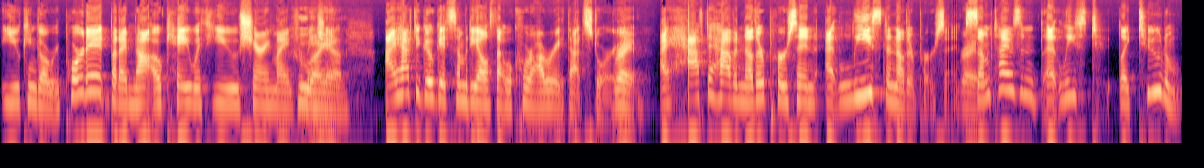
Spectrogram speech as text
you can go report it, but I'm not okay with you sharing my information. Who I am. I have to go get somebody else that will corroborate that story. Right. I have to have another person, at least another person. Right. Sometimes in, at least two, like two to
